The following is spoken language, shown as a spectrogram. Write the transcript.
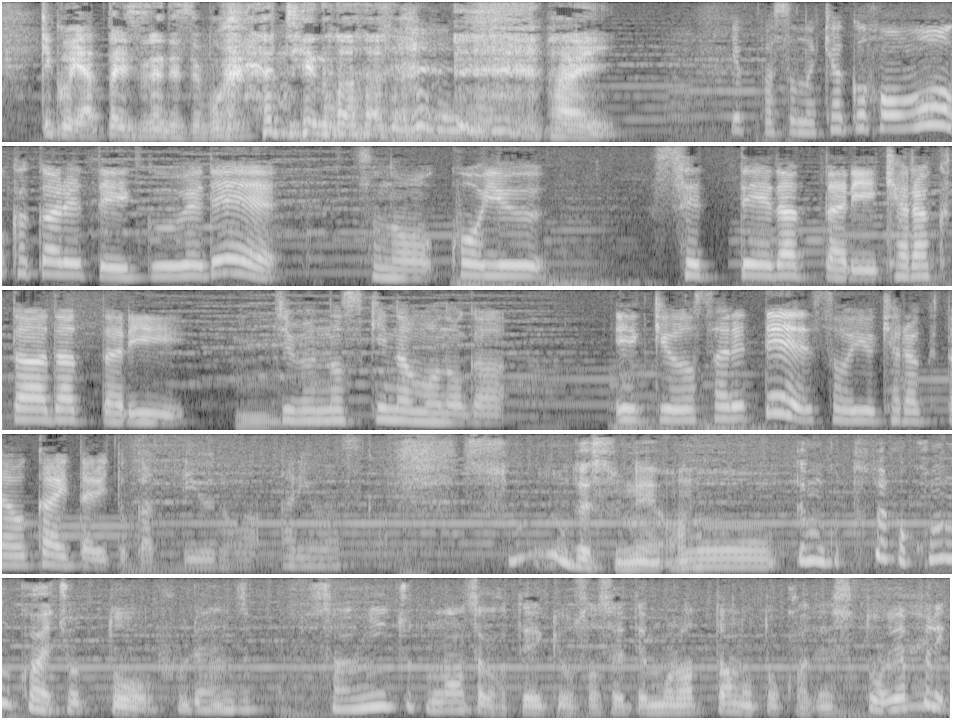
結構やったりするんですよ僕らっていうのは。はい。やっぱその脚本を書かれていく上でそのこういう設定だったりキャラクターだったりうん。自分の好きなものが影響されてそういうキャラクターを描いたりとかっていうのはありますか？そうですね。あのでも例えば今回ちょっとフレンズさんにちょっと何作か提供させてもらったのとかですとやっぱり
